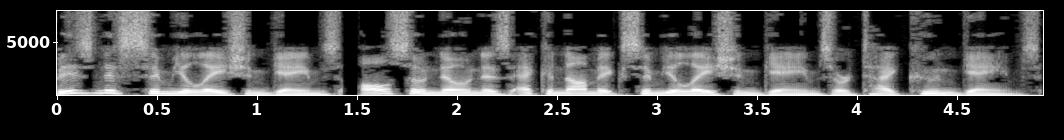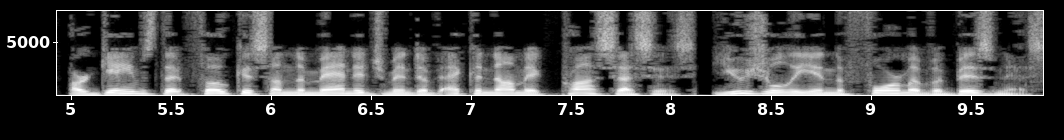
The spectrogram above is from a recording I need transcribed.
Business simulation games, also known as economic simulation games or tycoon games, are games that focus on the management of economic processes, usually in the form of a business.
